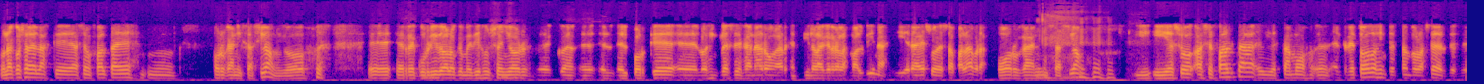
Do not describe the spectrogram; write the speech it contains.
Una cosa de las que hacen falta es mm, organización. Yo he recurrido a lo que me dijo un señor, eh, el, por qué los ingleses ganaron a Argentina la guerra de las Malvinas, y era eso, esa palabra, organización. Y, y eso hace falta y estamos entre todos intentándolo hacer. Desde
